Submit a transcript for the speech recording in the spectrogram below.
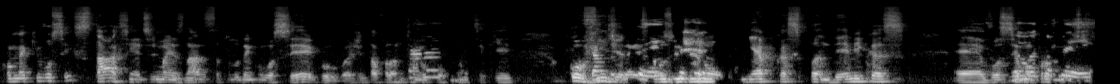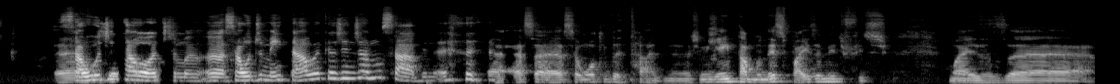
como é que você está, assim, antes de mais nada, está tudo bem com você? A gente está falando também um pouco antes aqui. Covid, tá né? Bem. Estamos vivendo em épocas pandêmicas. É, você é não, é uma professora. É, saúde está você... ótima. A saúde mental é que a gente já não sabe, né? É, essa, essa é um outro detalhe, né? Ninguém está nesse país é meio difícil. Mas é,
